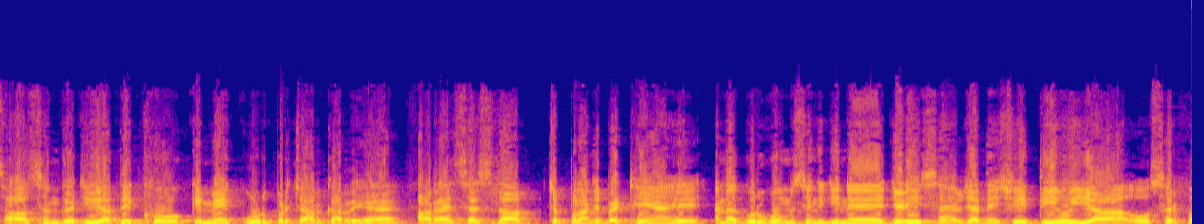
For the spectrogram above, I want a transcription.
ਸਾਧ ਸੰਗਤ ਜੀ ਆ ਦੇਖੋ ਕਿਵੇਂ ਕੂੜ ਪ੍ਰਚਾਰ ਕਰ ਰਿਹਾ ਹੈ। ਆਰਐਸਐਸ ਦਾ ਚੱਪਲਾਂ 'ਚ ਬੈਠੇ ਆ ਇਹ। ਕਹਿੰਦਾ ਗੁਰੂ ਗੋਬਿੰਦ ਸਿੰਘ ਜੀ ਨੇ ਜਿਹੜੀ ਸਾਹਿਬਜ਼ਾਦੇ ਸ਼ਹੀਦੀ ਹੋਈ ਆ ਉਹ ਸਿਰਫ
